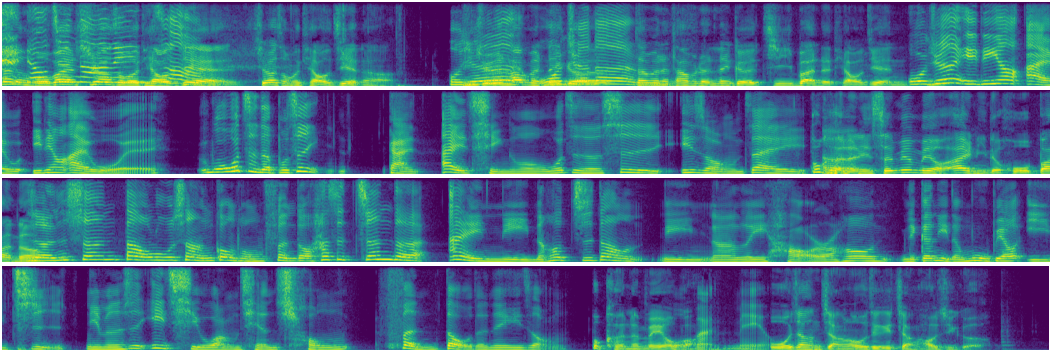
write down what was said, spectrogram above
那个 伙伴需要什么条件？需要什么条件啊？我觉得他们，我觉得他们的他们的那个羁绊的条件，我觉得一定要爱我，一定要爱我。哎，我我指的不是。感爱情哦，我指的是一种在不可能，你身边没有爱你的伙伴呢、啊。人生道路上共同奋斗，他是真的爱你，然后知道你哪里好，然后你跟你的目标一致，你们是一起往前冲奋斗的那一种。不可能没有吧？没有。我这样讲，然后这个讲好几个。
